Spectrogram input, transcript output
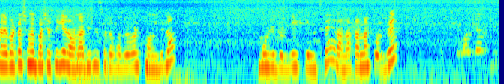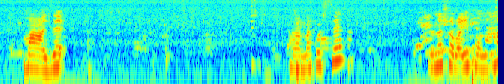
সাড়ে বারোটার সময় বাসা থেকে রওনা দিছে ছোটো ভাবে আবার ফোন দিল। মুরগি টুরগি কিনছে, রান্না টান্না করবে। মা এই যে রান্না করছে, জন্য সবাই ফোন দিল।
